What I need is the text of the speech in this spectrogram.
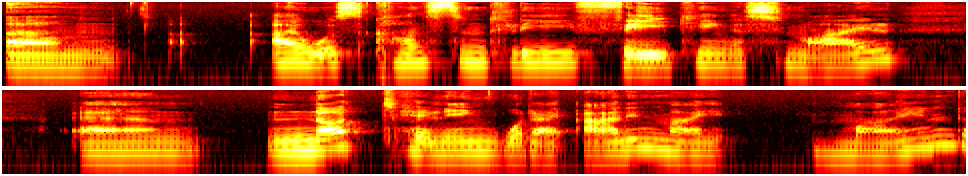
Um, I was constantly faking a smile and not telling what I had in my mind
